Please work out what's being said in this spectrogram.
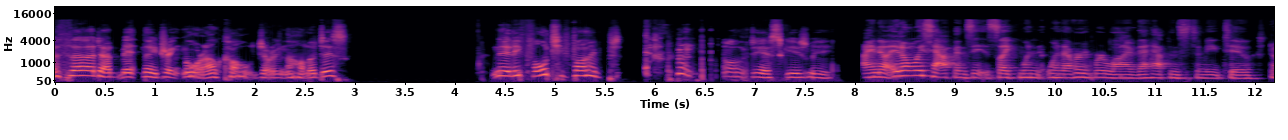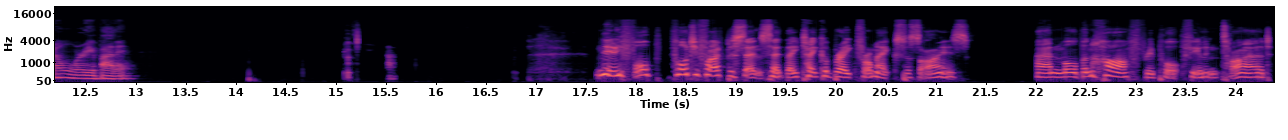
A third admit they drink more alcohol during the holidays. Nearly 45 oh dear, excuse me. I know it always happens. It's like when whenever we're live, that happens to me too. Don't worry about it. Nearly 45% said they take a break from exercise, and more than half report feeling tired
